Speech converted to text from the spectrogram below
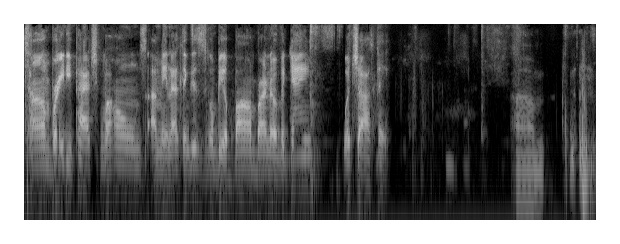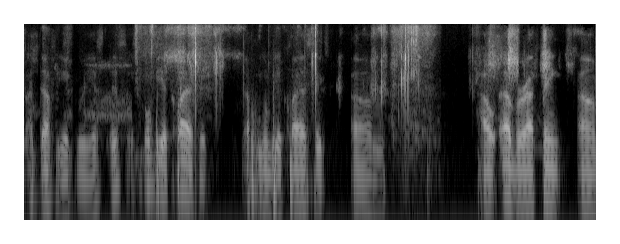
Tom Brady, Patrick Mahomes. I mean, I think this is going to be a bomb burner of a game. What y'all think? Um, I definitely agree. It's, it's, it's going to be a classic. Definitely going to be a classic. Um, however, I think um,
